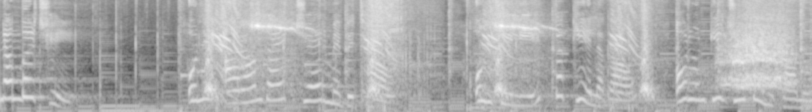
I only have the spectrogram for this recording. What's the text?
नंबर छह उन्हें आरामदायक चेयर में बिठाओ। उनके लिए तकिए लगाओ और उनके जूते निकालो।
